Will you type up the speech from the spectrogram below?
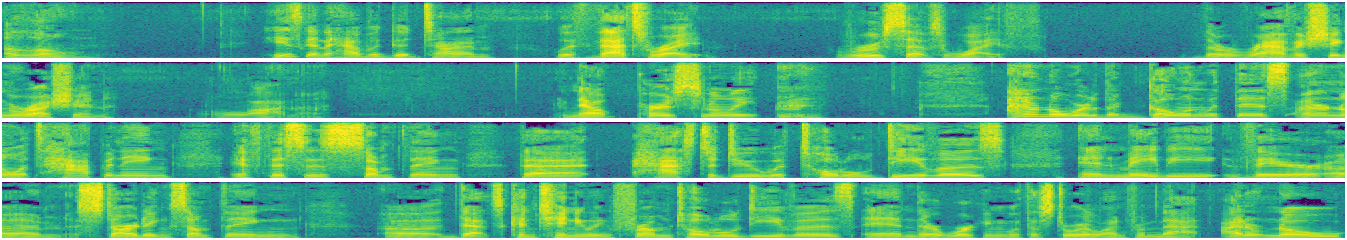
alone. He's going to have a good time with, that's right, Rusev's wife, the ravishing Russian, Lana. Now, personally, I don't know where they're going with this. I don't know what's happening. If this is something that has to do with Total Divas, and maybe they're um, starting something uh, that's continuing from Total Divas, and they're working with a storyline from that. I don't know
